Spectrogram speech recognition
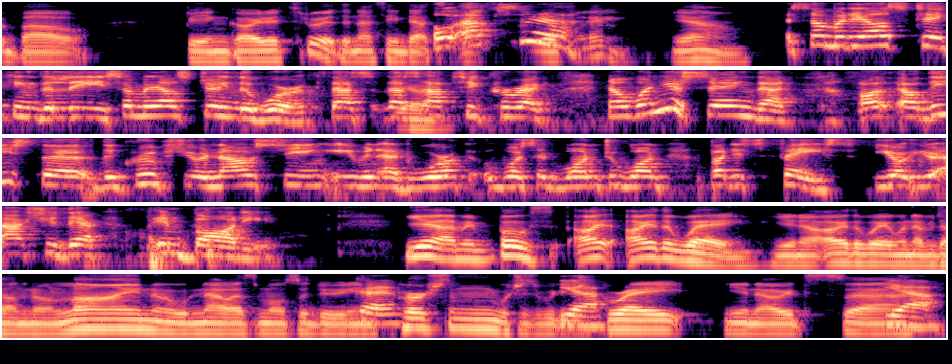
about being guided through it and i think that's oh absolutely yeah. Somebody else taking the lead somebody else doing the work that's that's yeah. absolutely correct. Now when you're saying that are, are, these the the groups you're now seeing even at work? Was it one-to-one? But it's face you're you're actually there in body yeah, I mean both. I, either way, you know, either way when I've done it online or now as I'm also doing it in person, which is really yeah. great. You know, it's uh, yeah.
